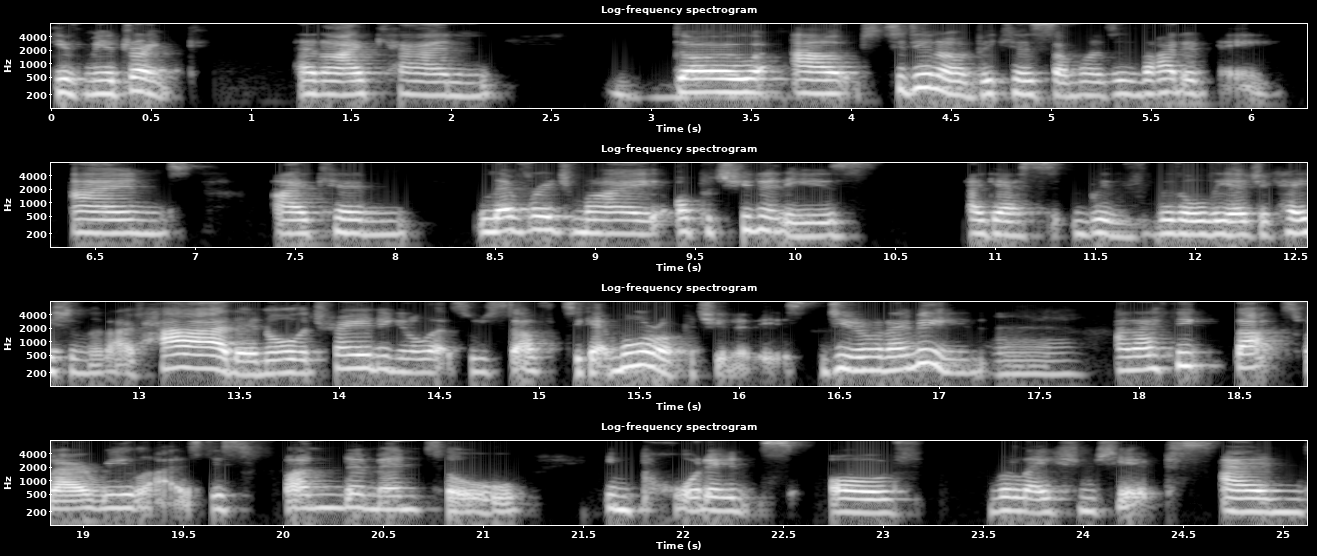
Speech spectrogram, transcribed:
give me a drink, and I can go out to dinner because someone's invited me. And i can leverage my opportunities i guess with with all the education that i've had and all the training and all that sort of stuff to get more opportunities. Do you know what i mean? Mm. and i think that's where i realized this fundamental importance of relationships and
